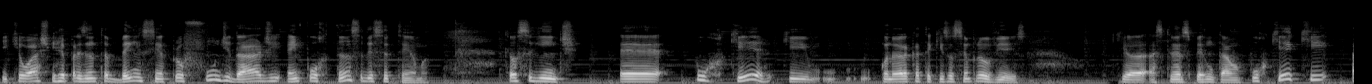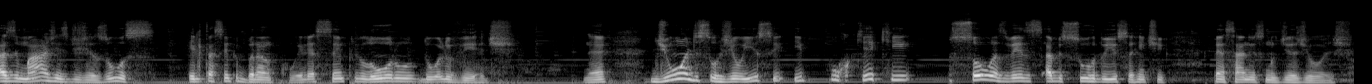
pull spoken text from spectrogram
e que eu acho que representa bem assim, a profundidade, a importância desse tema. Que é o seguinte, é, por que, que quando eu era catequista eu sempre ouvia isso, que as crianças perguntavam, por que que as imagens de Jesus, ele está sempre branco, ele é sempre louro do olho verde, né? De onde surgiu isso e por que que sou às vezes absurdo isso a gente pensar nisso nos dias de hoje?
